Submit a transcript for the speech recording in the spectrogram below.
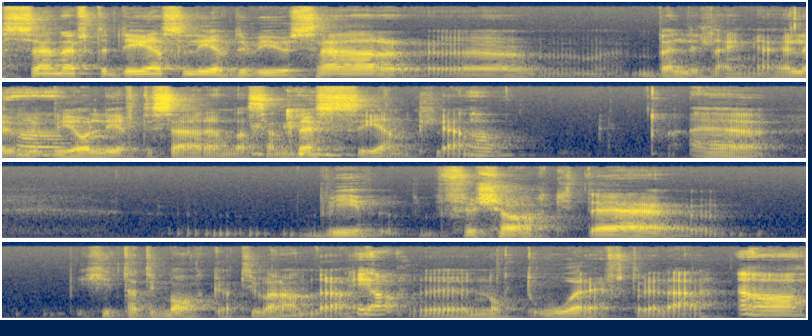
sen efter det så levde vi ju isär eh, väldigt länge. Eller Ja. vi, vi har levt isär ända sedan dess egentligen. Ja. Eh, vi försökte hitta tillbaka till varandra Ja. eh, något år efter det där. ja,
